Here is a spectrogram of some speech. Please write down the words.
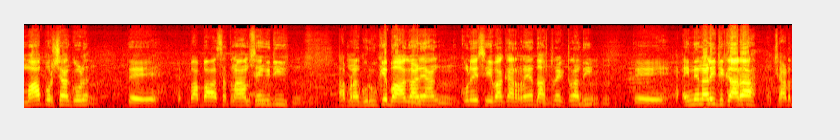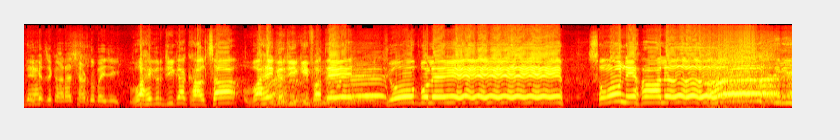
ਮਹਾਪੁਰਸ਼ਾਂ ਕੋਲ ਤੇ ਬਾਬਾ ਸਤਨਾਮ ਸਿੰਘ ਜੀ ਆਪਣਾ ਗੁਰੂ ਕੇ ਬਾਗ ਵਾਲਿਆਂ ਕੋਲੇ ਸੇਵਾ ਕਰ ਰਹੇ ਆ 10 ਟਰੈਕਟਰਾਂ ਦੀ। ਤੇ ਇੰਨੇ ਨਾਲ ਹੀ ਜਕਾਰਾ ਛੱਡਦੇ ਆ। ਇੱਕ ਜਕਾਰਾ ਛੱਡ ਦਿਓ ਬਾਈ ਜੀ। ਵਾਹਿਗੁਰੂ ਜੀ ਕਾ ਖਾਲਸਾ ਵਾਹਿਗੁਰੂ ਜੀ ਕੀ ਫਤਿਹ। ਜੋ ਬੋਲੇ ਸੋਨਿਹਾਲ ਸ੍ਰੀ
